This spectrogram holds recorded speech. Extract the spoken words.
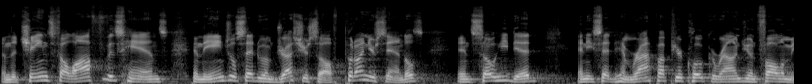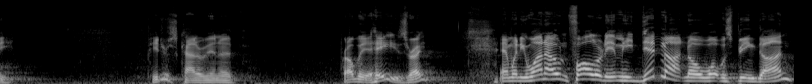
And the chains fell off of his hands, and the angel said to him, Dress yourself, put on your sandals. And so he did. And he said to him, Wrap up your cloak around you and follow me. Peter's kind of in a probably a haze, right? And when he went out and followed him, he did not know what was being done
